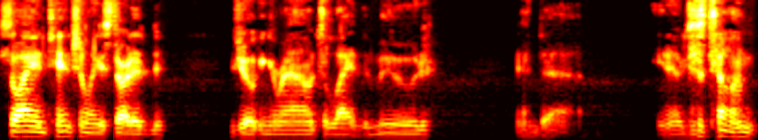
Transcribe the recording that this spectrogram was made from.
So I intentionally started joking around to lighten the mood. And, uh, you know, just telling,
